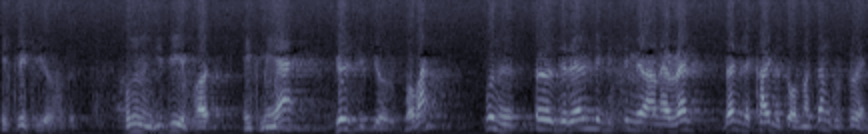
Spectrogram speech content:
ekmek yiyor hazır. Onun yediği ekmeğe göz dikiyor baban. Bunu öldürelim de gitsin bir an evvel, ben de kaynatı olmaktan kurtulayım.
